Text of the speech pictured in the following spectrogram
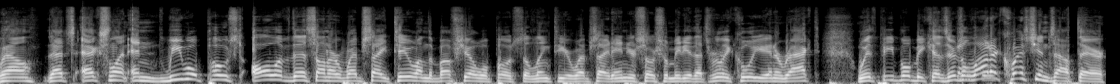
Well that's excellent. And we will post all of this on our website too. On the buff show we'll post a link to your website and your social media. That's really cool. You interact with people because there's a lot you. of questions out there.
